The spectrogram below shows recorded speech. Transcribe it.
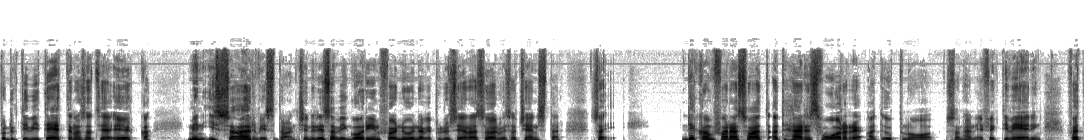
produktiviteten har så att säga ökat. Men i servicebranschen, det är det som vi går in för nu när vi producerar service och tjänster, så det kan vara så att, att här är svårare att uppnå sån här effektivering, för att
